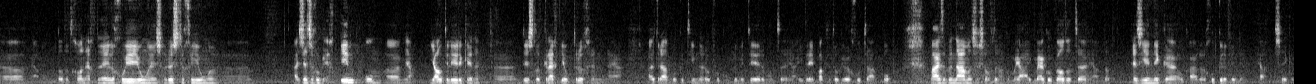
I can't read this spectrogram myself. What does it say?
ja, omdat het gewoon echt een hele goede jongen is, rustige jongen. hij zet zich ook echt in om ja, jou te leren kennen. dus dat krijgt hij ook terug. En nou ja, uiteraard moet ik het team daar ook voor complimenteren. Want ja, iedereen pakt het ook heel erg goed aan op. Maar hij heeft het met name aan zichzelf te danken. Maar ja, ik merk ook wel dat, ja, dat en ik elkaar goed kunnen vinden. Ja, zeker.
